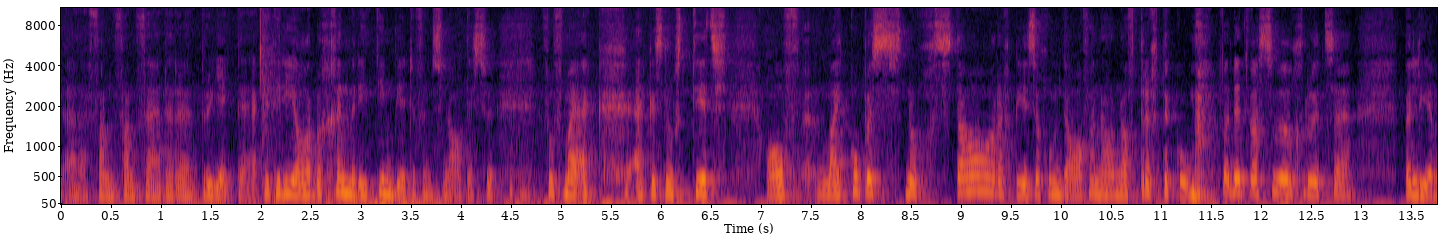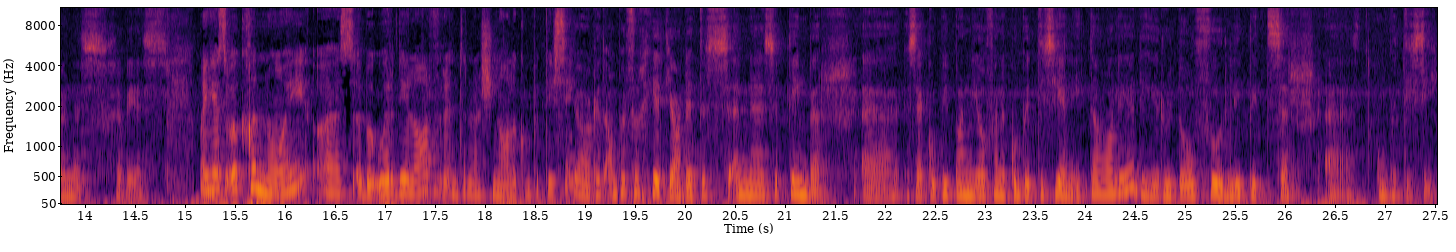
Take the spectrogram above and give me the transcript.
uh van van verdere projekte. Ek het hierdie jaar begin met die 10 Beethoven sonates. So voel vir my ek ek is nog steeds half my kop is nog stadig besig om daarvan af terug te kom want dit was so 'n grootse belewenis geweest. Maar jy is ook genooi as 'n beoordelaar vir internasionale kompetisie? Ja, ek het amper vergeet. Ja, dit is in uh, September. Uh is ek op die paneel van 'n kompetisie in Italië, die Rudolfo Lipitzer uh kompetisie.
